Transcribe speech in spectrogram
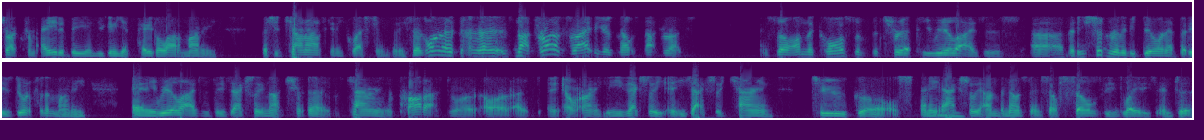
truck from A to B, and you're going to get paid a lot of money." But you can't ask any questions. And he says, "Well, it's not drugs, right?" He goes, "No, it's not drugs." And so on the course of the trip, he realizes uh, that he shouldn't really be doing it, but he's doing it for the money. And he realizes that he's actually not tr- uh, carrying a product or or, uh, or anything. He's actually he's actually carrying two girls, and he actually, unbeknownst to himself, sells these ladies into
